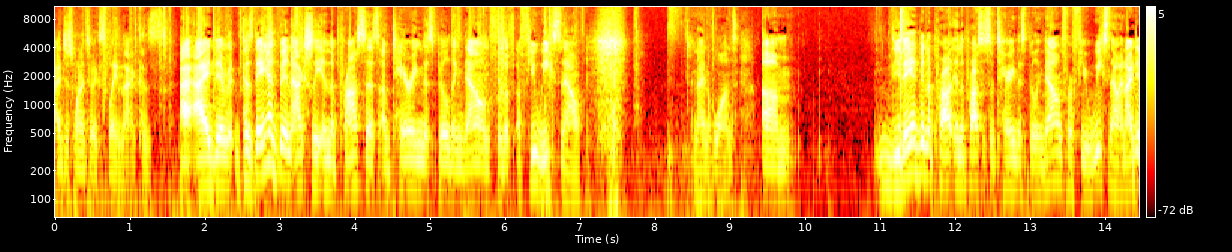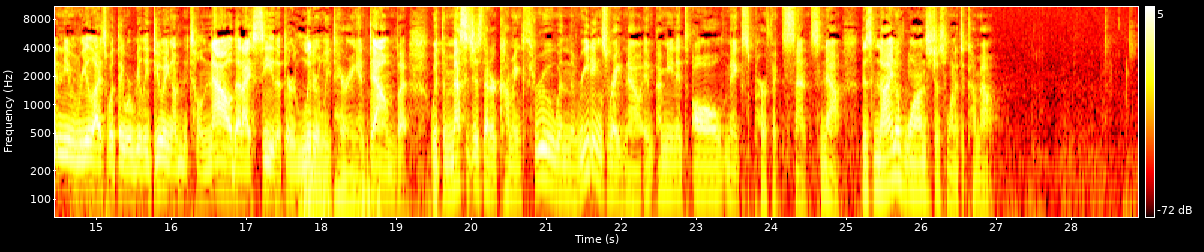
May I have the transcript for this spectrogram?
I just wanted to explain that because I, I, did because they had been actually in the process of tearing this building down for the, a few weeks now. Nine of Wands. Um, they had been in the process of tearing this building down for a few weeks now, and I didn't even realize what they were really doing until now that I see that they're literally tearing it down. But with the messages that are coming through in the readings right now, it, I mean, it all makes perfect sense. Now, this Nine of Wands just wanted to come out.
